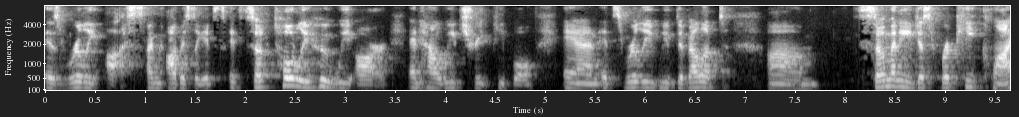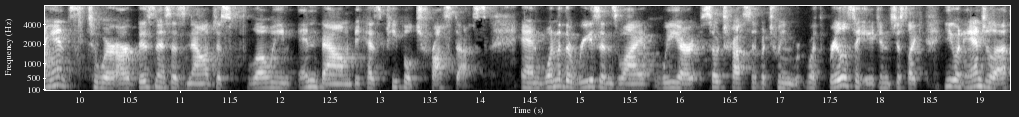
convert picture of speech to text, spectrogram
is really us. I mean, obviously, it's it's so totally who we are and how we treat people, and it's really we've developed. Um, so many just repeat clients to where our business is now just flowing inbound because people trust us. And one of the reasons why we are so trusted between with real estate agents, just like you and Angela,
